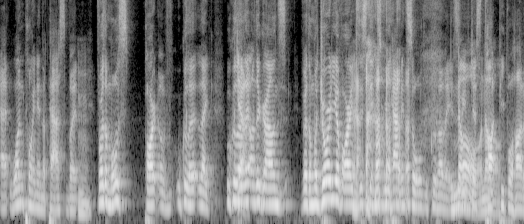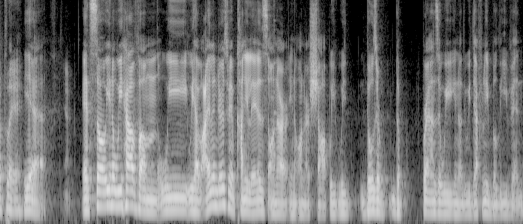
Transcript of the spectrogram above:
at one point in the past, but Mm-hmm. for the most part of ukulele, like ukulele Yeah. undergrounds, for the majority of our existence, we haven't sold ukuleles. No, We've just no. taught people how to play. Yeah. Yeah. And so you know we have um we we have Islanders we have Kanileas on our you know on our shop we we those are the brands that we you know that we definitely believe in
